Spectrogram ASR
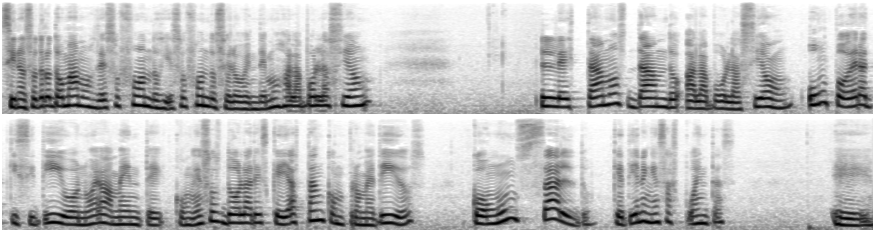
Si nosotros tomamos de esos fondos y esos fondos se los vendemos a la población, le estamos dando a la población un poder adquisitivo nuevamente con esos dólares que ya están comprometidos, con un saldo que tienen esas cuentas eh,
